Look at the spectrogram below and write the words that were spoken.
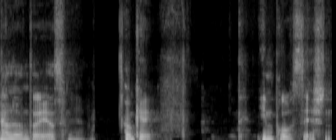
Hallo, Andreas. Okay. Impro-Session.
